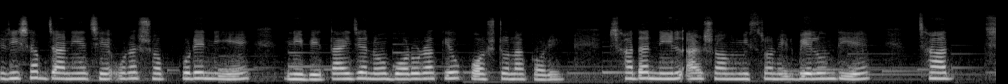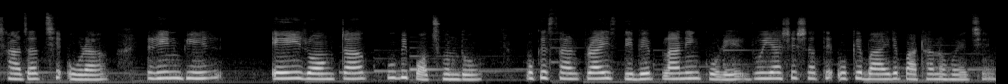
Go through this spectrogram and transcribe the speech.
ঋষাব জানিয়েছে ওরা সব করে নিয়ে নিবে, তাই যেন বড়রা কেউ কষ্ট না করে। সাদা নীল আর সংমিশ্রণের বেলুন দিয়ে ছাদ সাজাচ্ছে ওরা। রিনভির এই রংটা খুবই পছন্দ। ওকে সারপ্রাইজ দিবে প্ল্যানিং করে রুইয়াসের সাথে ওকে বাইরে পাঠানো হয়েছে।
